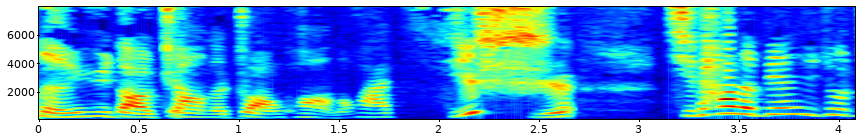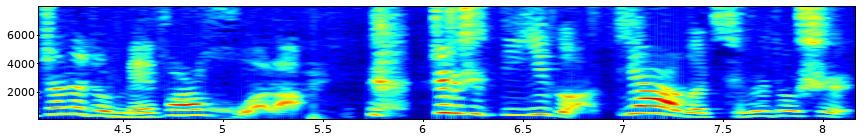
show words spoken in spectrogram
能遇到这样的状况的话，其实其他的编剧就真的就没法火了。这个是第一个，第二个其实就是。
